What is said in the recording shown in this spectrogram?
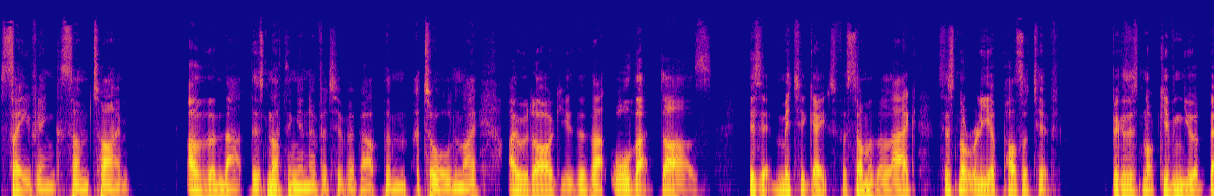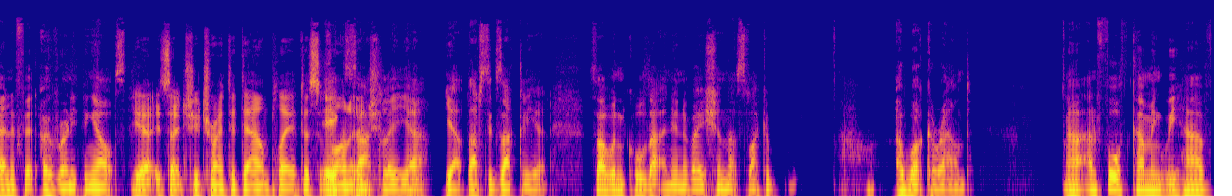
saving some time. Other than that, there's nothing innovative about them at all, and I I would argue that, that all that does is it mitigates for some of the lag. So it's not really a positive because it's not giving you a benefit over anything else. Yeah, it's actually trying to downplay a disadvantage. Exactly. Yeah. Yeah, that's exactly it. So I wouldn't call that an innovation. That's like a a workaround. Uh, and forthcoming, we have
